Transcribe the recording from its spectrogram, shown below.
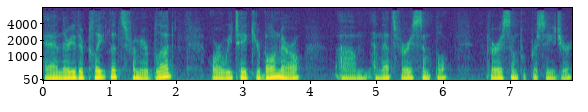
And they're either platelets from your blood or we take your bone marrow, um, and that's very simple, very simple procedure.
